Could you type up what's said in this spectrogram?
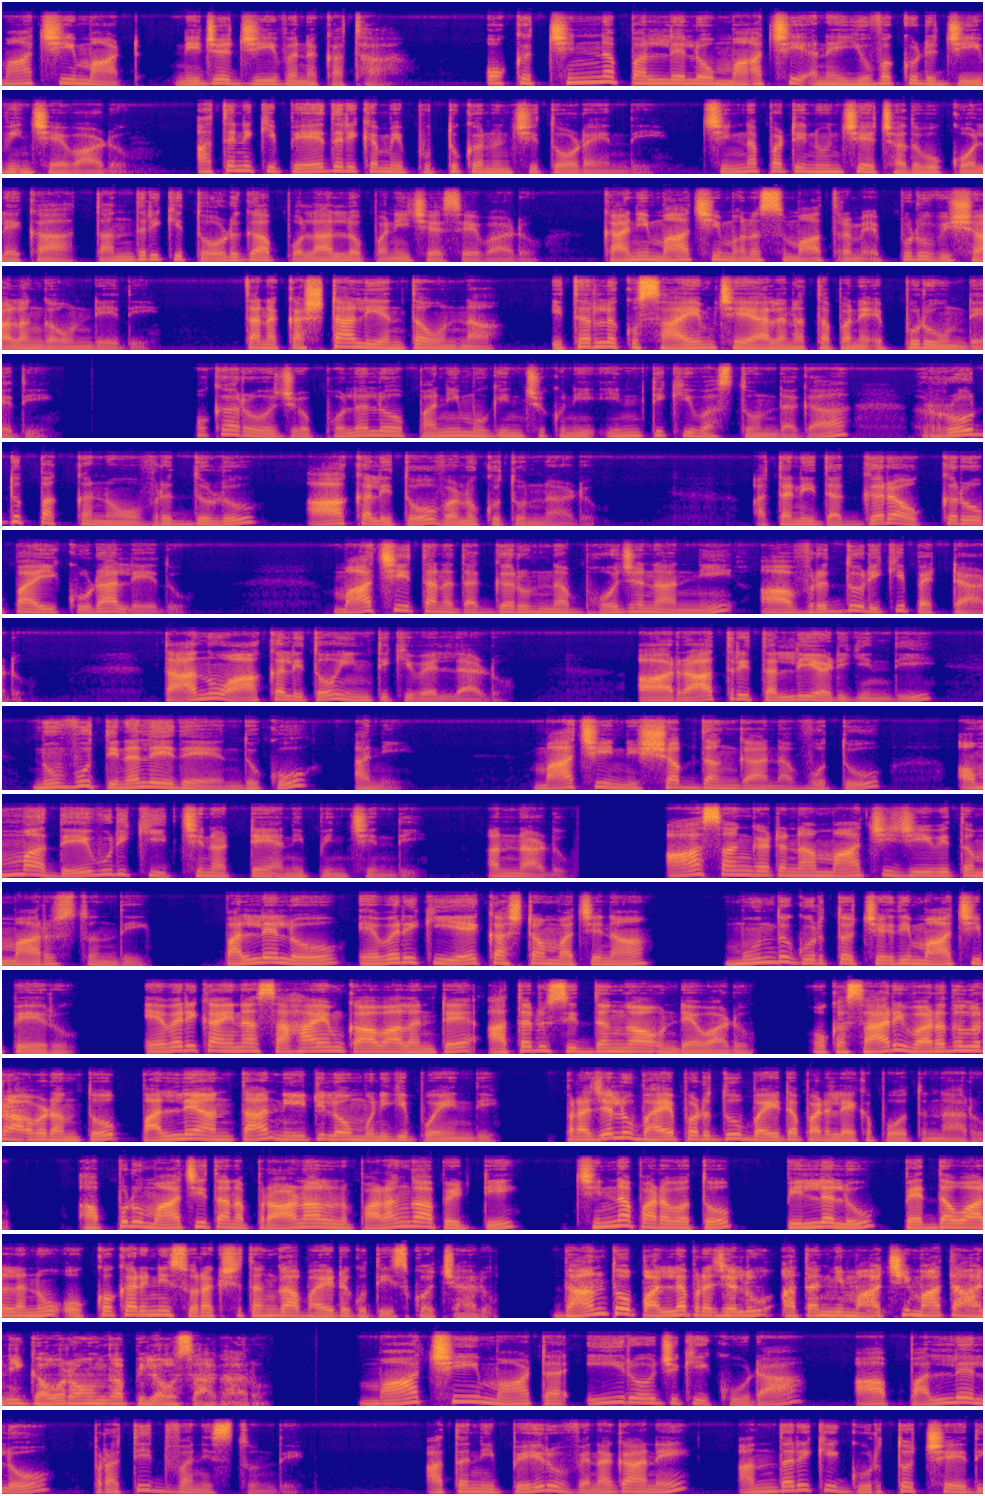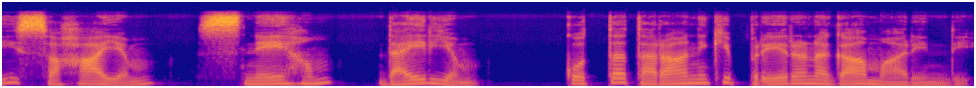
మాచీమాట్ నిజ జీవన కథ. ఒక చిన్న పల్లెలో మాచి అనే యువకుడు జీవించేవాడు. అతనికి పేదరికమే పుట్టుక నుంచి తోడైంది. చిన్నప్పటి నుంచే చదువుకోలేక తండ్రికి తోడుగా పొలాల్లో పనిచేసేవాడు కాని మాచి మనస్సు మాత్రం ఎప్పుడూ విశాలంగా ఉండేది. తన కష్టాలు ఎంత ఉన్నా ఇతరులకు సాయం చేయాలన్న తపన ఎప్పుడూ ఉండేది. ఒకరోజు పొలలో పని ముగించుకుని ఇంటికి వస్తుండగా రోడ్డు పక్కనో వృద్ధుడు ఆకలితో వణుకుతున్నాడు. అతని దగ్గర ఒక్క రూపాయి కూడా లేదు. మాచి తన దగ్గరున్న భోజనాన్ని ఆ వృద్ధుడికి పెట్టాడు. తాను ఆకలితో ఇంటికి వెళ్ళాడు. ఆ రాత్రి తల్లి అడిగింది నువ్వు తినలేదే ఎందుకు? అని. మాచి నిశ్శబ్దంగా నవ్వుతూ అమ్మ దేవుడికి ఇచ్చినట్టే అనిపించింది అన్నాడు. ఆ సంఘటన మాచి జీవితం మారుస్తుంది. పల్లెలో ఎవరికి ఏ కష్టం వచ్చినా ముందు గుర్తొచ్చేది మాచి పేరు. ఎవరికైనా సహాయం కావాలంటే అతడు సిద్ధంగా ఉండేవాడు. ఒకసారి వరదలు రావడంతో పల్లె అంతా నీటిలో మునిగిపోయింది. ప్రజలు భయపడుతూ బయటపడలేకపోతున్నారు. అప్పుడు మాచి తన ప్రాణాలను పణంగా పెట్టి చిన్న పడవతో పిల్లలు పెద్దవాళ్ళను ఒక్కొక్కరిని సురక్షితంగా బయటకు తీసుకొచ్చారు. దాంతో పల్లె ప్రజలు అతన్ని మాచిమాత అని గౌరవంగా పిలవసాగారు. మాచి మాట ఈ రోజుకి కూడా ఆ పల్లెలో ప్రతిధ్వనిస్తుంది. అతని పేరు వినగానే అందరికీ గుర్తొచ్చేది సహాయం స్నేహం ధైర్యం. కొత్త తరానికి ప్రేరణగా మారింది.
